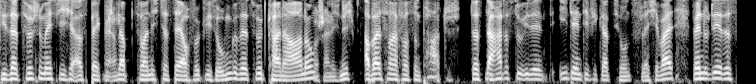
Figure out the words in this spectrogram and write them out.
dieser zwischenmenschliche Aspekt. Ich Ja. glaube zwar nicht, dass der auch wirklich so umgesetzt wird, keine Ahnung. Wahrscheinlich nicht. Aber es war einfach sympathisch. Das, da Mhm. hattest du Ident Identifikationsfläche, weil wenn du dir das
